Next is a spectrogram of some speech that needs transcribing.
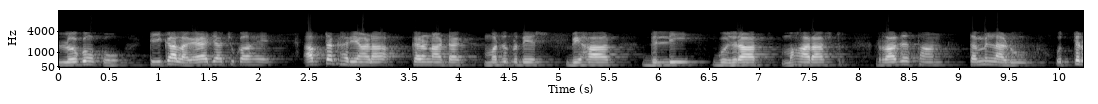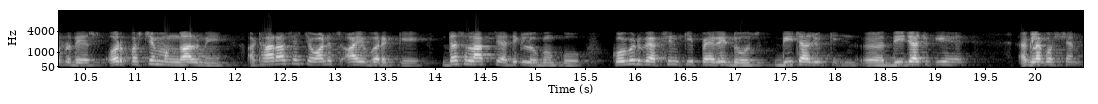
लोगों को टीका लगाया जा चुका है। अब तक हरियाणा, कर्नाटक मध्य प्रदेश बिहार, दिल्ली, गुजरात, महाराष्ट्र, राजस्थान, तमिलनाडु, उत्तर प्रदेश और पश्चिम बंगाल में 18 से 44 आयु वर्ग के 10 लाख से अधिक लोगों को कोविड वैक्सीन की पहली डोज दी जा चुकी दी जा चुकी है। अगला क्वेश्चन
